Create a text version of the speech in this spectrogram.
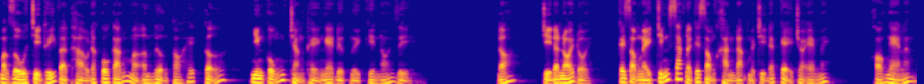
Mặc dù chị Thúy và Thảo đã cố gắng mở âm lượng to hết cỡ, nhưng cũng chẳng thể nghe được người kia nói gì. Đó, chị đã nói rồi, cái giọng này chính xác là cái giọng khàn đặc mà chị đã kể cho em ấy. Khó nghe lắm.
